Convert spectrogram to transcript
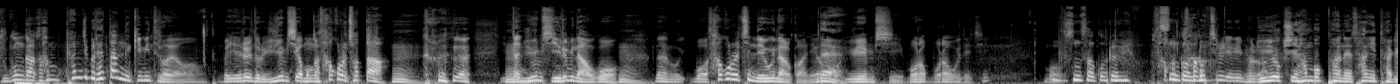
누군가가 한 편집을 했다는 느낌이 들어요. 뭐 예를 들어 UMC가 뭔가 사고를 쳤다. 음. 그러면 일단 음. UMC 이름이 나오고 음. 그다음에 뭐, 뭐 사고를 친 내용이 나올 거 아니에요. 네. 뭐 UMC 뭐라 뭐라고 해야 되지? 뭐 무슨 사고를 사고, 쓴 걸로. 사고 칠 일이 별로. 뉴욕시 한복판의 상의 탈이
